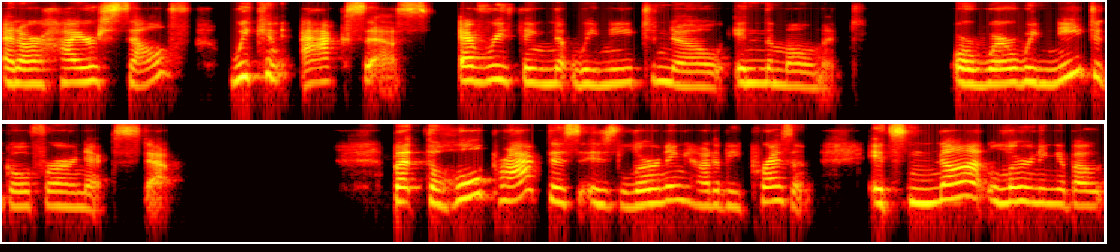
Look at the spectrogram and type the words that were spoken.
and our higher self, we can access everything that we need to know in the moment or where we need to go for our next step. But the whole practice is learning how to be present. It's not learning about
